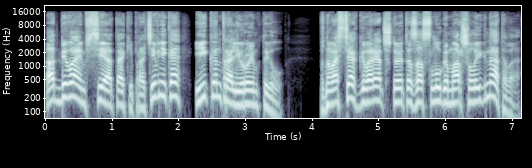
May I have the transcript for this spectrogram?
отбиваем все атаки противника и контролируем тыл. В новостях говорят, что это заслуга маршала Игнатова,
